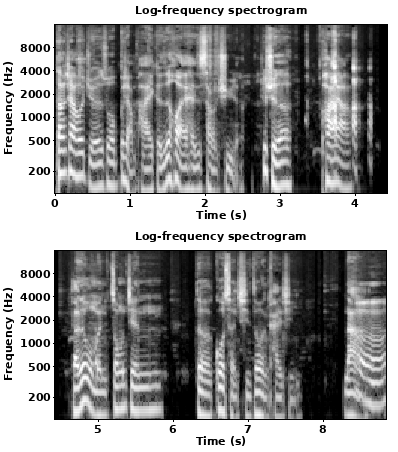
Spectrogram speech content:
当下会觉得说不想拍，可是后来还是上去了，就觉得拍啊，反正我们中间的过程其实都很开心，那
